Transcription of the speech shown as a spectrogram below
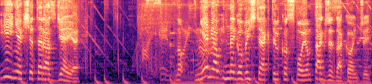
I niech się teraz dzieje. No, nie miał innego wyjścia, jak tylko swoją także zakończyć.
